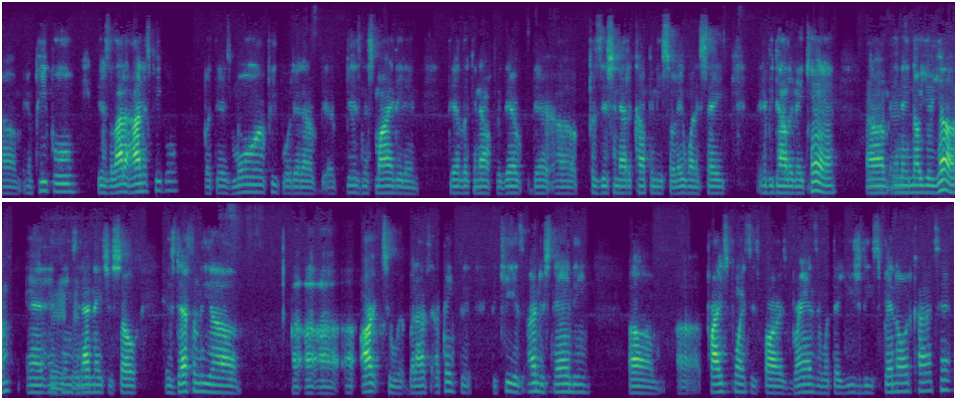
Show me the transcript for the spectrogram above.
Um, and people, there's a lot of honest people, but there's more people that are, business minded and they're looking out for their their uh, position at a company, so they want to save every dollar they can. Um, and they know you're young, and, and mm-hmm. things of that nature. So it's definitely a, a, a, a art to it. But I, I think that the key is understanding um, uh, price points as far as brands and what they usually spend on content,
